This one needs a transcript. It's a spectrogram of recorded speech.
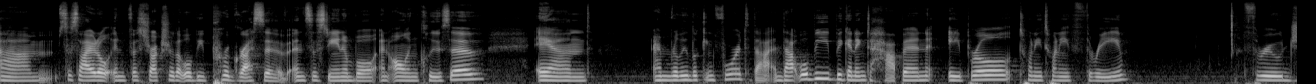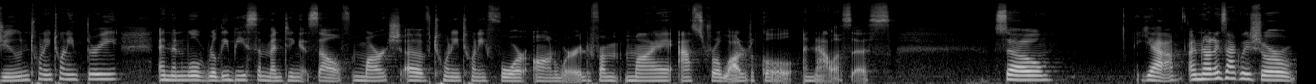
um, societal infrastructure that will be progressive and sustainable and all inclusive. And I'm really looking forward to that. And that will be beginning to happen April 2023 through June 2023, and then will really be cementing itself March of 2024 onward from my astrological analysis. So, yeah, I'm not exactly sure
